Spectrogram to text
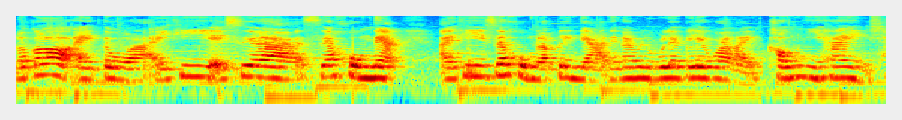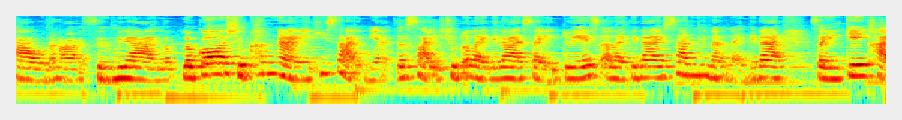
แล้วก็ไอตัวไอที่ไอเสื้อเสื้อคลุมเนี่ย ไอที่เสื้อคลุมรับปริญญาเนี่ยนะไม่รู้เรียกเรียกว่าอะไรเขามีให้เช่านะคะ ซื้อไม่ได้แล้วแล้วก็ชุดข้างในที่ใส่เนี่ยจะใส่ชุดอะไรก็ได้ใส่เดรสอะไรก็ได้สั้นขนาดไหนก็ได้ใส่กางเกงขา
